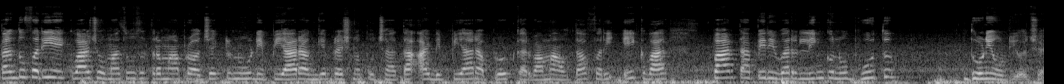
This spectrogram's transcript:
પરંતુ ફરી એકવાર ચોમાસુ સત્રમાં પ્રોજેક્ટનું ડીપીઆર અંગે પ્રશ્ન પૂછાતા આ ડીપીઆર અપલોડ કરવામાં આવતા ફરી એકવાર પાર તાપી રિવર લિંકનું ભૂત ધૂણી ઉઠ્યો છે.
